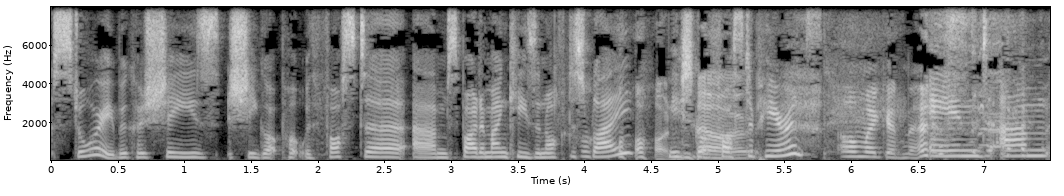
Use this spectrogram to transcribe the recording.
story because she's, she got put with foster um, spider monkeys and off display. Oh, and she's got foster parents Oh my goodness. and um,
